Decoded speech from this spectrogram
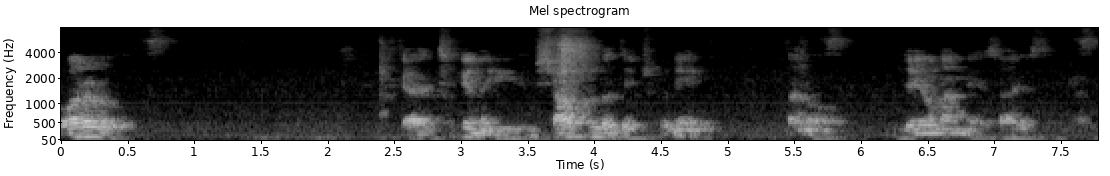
కూరలు చికెన్ ఈ షాపుల్లో తెచ్చుకొని తను జీవనాన్ని సాగిస్తుంటాడు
